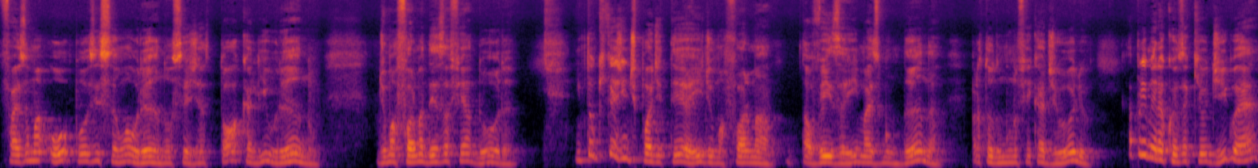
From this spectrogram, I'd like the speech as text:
faz uma oposição a Urano, ou seja, toca ali Urano de uma forma desafiadora. Então o que a gente pode ter aí de uma forma talvez aí mais mundana, para todo mundo ficar de olho? A primeira coisa que eu digo é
